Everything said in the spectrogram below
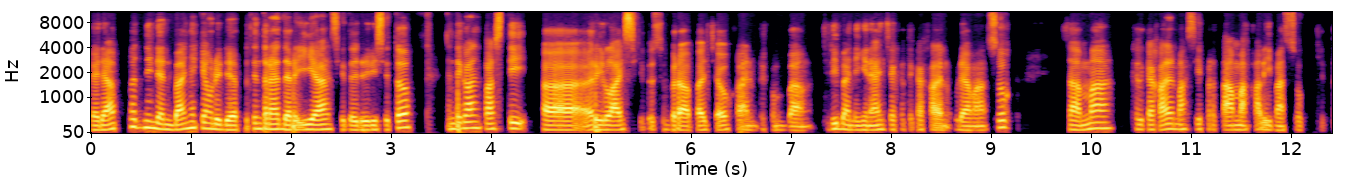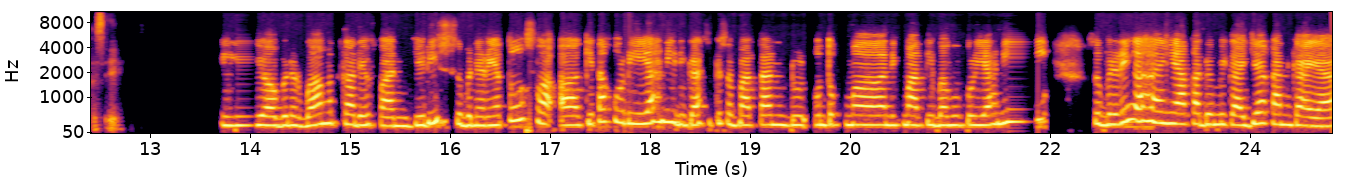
dapet nih dan banyak yang udah dapetin ternyata dari IAS gitu. Dari situ nanti kalian pasti uh, realize gitu seberapa jauh kalian berkembang. Jadi bandingin aja ketika kalian udah masuk sama ketika kalian masih pertama kali masuk gitu sih Iya bener banget Kak Devan. Jadi sebenarnya tuh uh, kita kuliah nih dikasih kesempatan untuk menikmati bangku kuliah nih. Sebenarnya nggak hanya akademik aja kan Kak ya.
